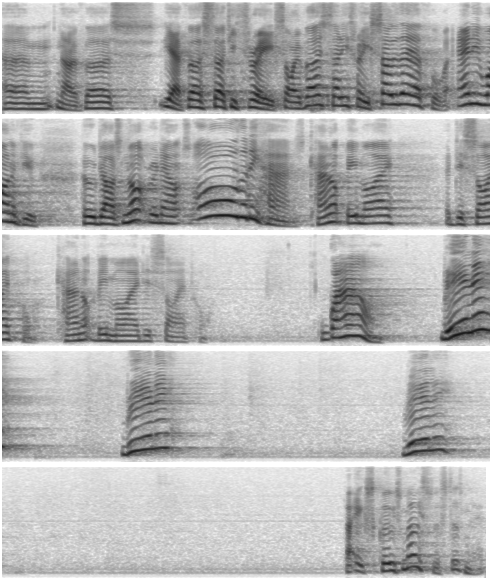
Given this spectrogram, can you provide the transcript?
Um, no, verse, yeah, verse 33. Sorry, verse 33. So therefore, any one of you who does not renounce all that he has cannot be my disciple. Cannot be my disciple. Wow. Really? Really? Really? That excludes most of us, doesn't it?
